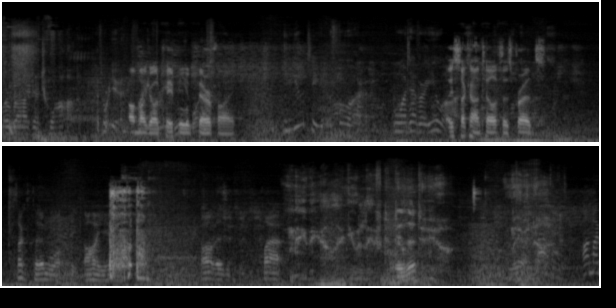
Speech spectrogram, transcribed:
Mirage à Trois. That's where you. Oh my god, people look terrifying. beauty before whatever you are. At least I can't tell if there's Preds. It's like thermal optic. Oh yeah. oh, there's a plat. Is it? On my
